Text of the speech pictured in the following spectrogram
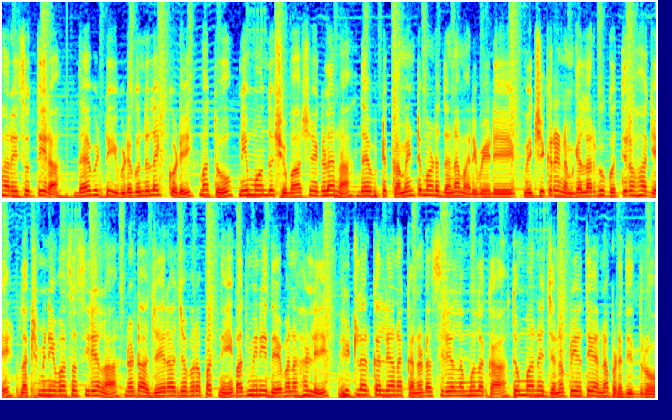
ಹಾರೈಸುತ್ತೀರಾ? ದಯವಿಟ್ಟು ಈ ವಿಡಿಯೋಗೊಂದು ಲೈಕ್ ಕೊಡಿ ಮತ್ತು ನಿಮ್ಮ ಒಂದು ಶುಭಾಶಯಗಳನ್ನ ದಯವಿಟ್ಟು ಕಮೆಂಟ್ ಮಾಡೋದನ್ನ ಮರಿಬೇಡಿ. ವೀಕ್ಷಕರೇ, ನಮ್ಗೆಲ್ಲರಿಗೂ ಗೊತ್ತಿರೋ ಹಾಗೆ ಲಕ್ಷ್ಮೀ ನಿವಾಸ ಸೀರಿಯಲ್ ನಟ ಜಯರಾಜ್ ಅವರ ಪತ್ನಿ ಪದ್ಮಿನಿ ದೇವನಹಳ್ಳಿ ಹಿಟ್ಲರ್ ಕಲ್ಯಾಣ ಕನ್ನಡ ಸೀರಿಯಲ್ ಮೂಲಕ ತುಂಬಾನೇ ಜನಪ್ರಿಯತೆಯನ್ನ ಪಡೆದಿದ್ರು.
